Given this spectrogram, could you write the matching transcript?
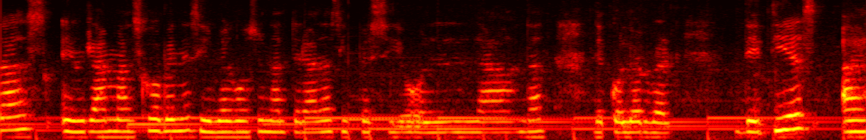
en ramas jóvenes y luego son alteradas y pecioladas de color verde, de 10 a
